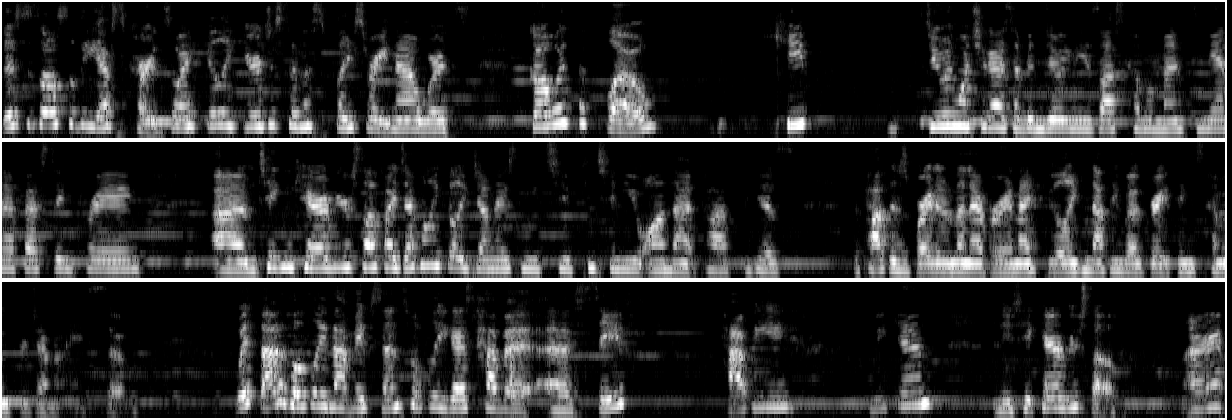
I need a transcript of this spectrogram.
This is also the Yes card, so I feel like you're just in this place right now where it's go with the flow, keep doing what you guys have been doing these last couple months, manifesting, praying, um, taking care of yourself. I definitely feel like Geminis need to continue on that path because the path is brighter than ever, and I feel like nothing but great things coming for Geminis. So with that, hopefully that makes sense. Hopefully you guys have a, a safe, happy weekend and you take care of yourself. All right.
